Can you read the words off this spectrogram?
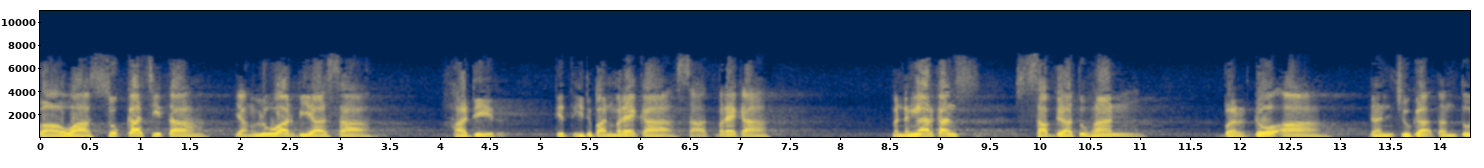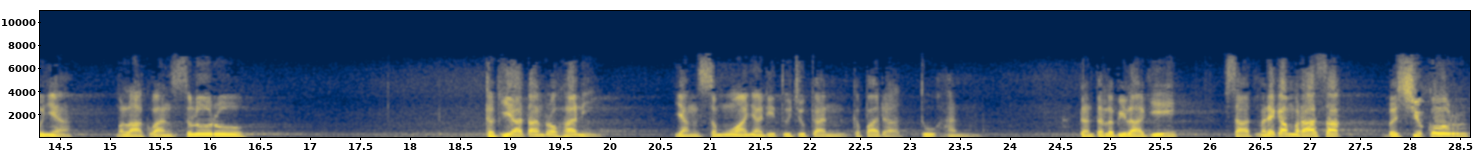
bahwa sukacita yang luar biasa hadir di kehidupan mereka saat mereka mendengarkan sabda Tuhan, berdoa, dan juga tentunya melakukan seluruh kegiatan rohani yang semuanya ditujukan kepada Tuhan. Dan terlebih lagi, saat mereka merasa bersyukur,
